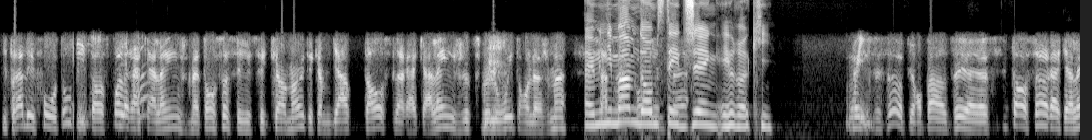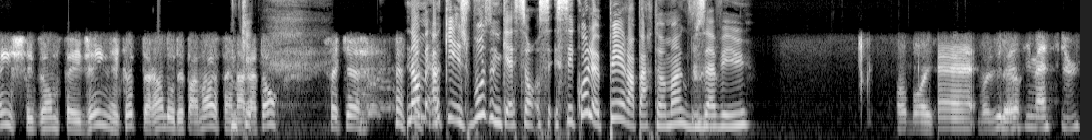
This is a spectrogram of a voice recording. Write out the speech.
Il prend des photos, puis il tasse pas le rack à linge. Mettons ça, c'est, commun. T'es comme, garde, tasse le rack à linge, là, tu veux louer ton logement. Un Ça minimum d'homestaging et Rocky. Oui, c'est ça. Puis on parle, tu sais, euh, si t'as un rack à linge, c'est du homestaging, écoute, te rendre au dépanneur, c'est un marathon. Fait que. Non, mais OK, je pose une question. C'est quoi le pire appartement que vous avez eu? Oh boy. Vas-y, Léa. Vas-y, Mathieu.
